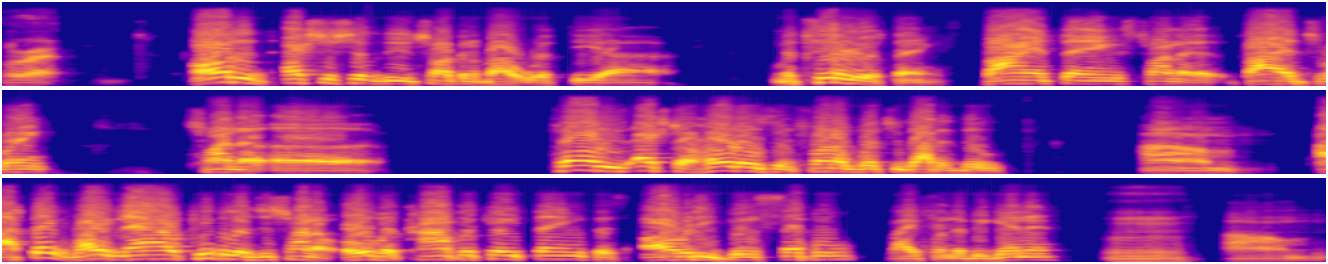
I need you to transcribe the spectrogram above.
All right. All the extra shit that you're talking about with the uh, material things, buying things, trying to buy a drink, trying to uh, put all these extra hurdles in front of what you got to do. Um, I think right now people are just trying to overcomplicate things that's already been simple, like from the beginning. Mm. Um,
